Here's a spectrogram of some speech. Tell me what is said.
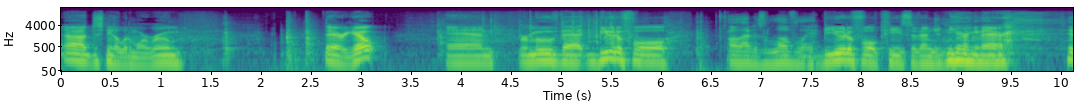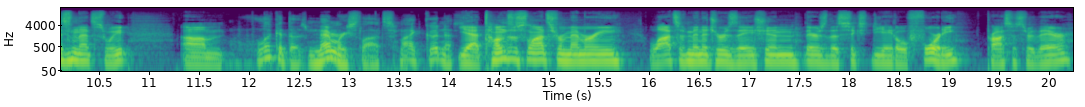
Uh, just need a little more room. There we go. And remove that beautiful... Oh, that is lovely. Beautiful piece of engineering there. Isn't that sweet? Um, Look at those memory slots. My goodness. Yeah, tons of slots for memory, lots of miniaturization. There's the 68040 processor there.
